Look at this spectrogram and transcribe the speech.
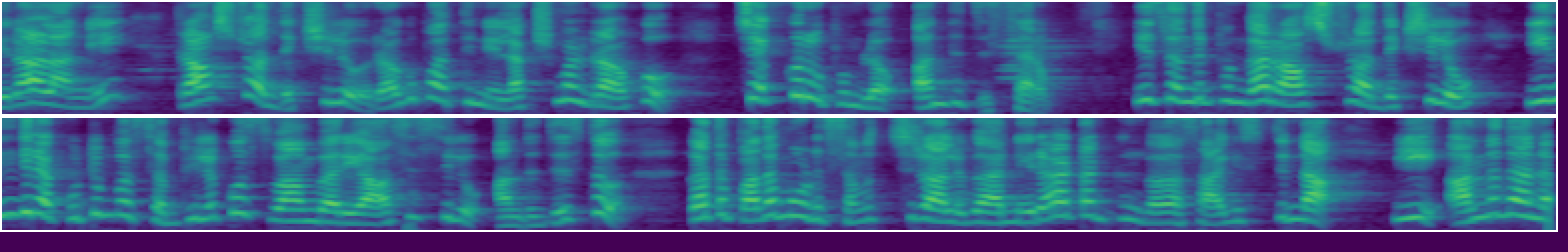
విరాళాన్ని రాష్ట్ర అధ్యక్షులు రఘుపతిని లక్ష్మణరావుకు చెక్కు రూపంలో అందజేశారు. ఈ సందర్భంగా రాష్ట్ర అధ్యక్షులు ఇందిర కుటుంబ సభ్యులకు స్వామివారి ఆశీస్సులు అందజేస్తూ గత పదమూడు సంవత్సరాలుగా నిరాటంకంగా సాగిస్తున్న ఈ అన్నదాన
